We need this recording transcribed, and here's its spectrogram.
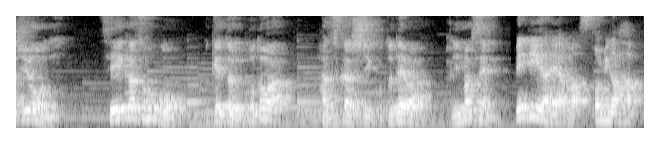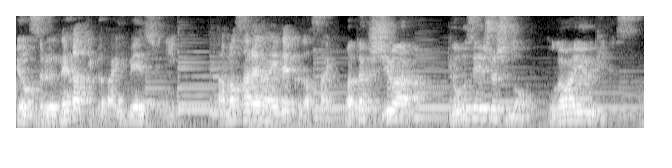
じように生活保護を受け取ることは恥ずかしいことではありません。メディアやマスコミが発表するネガティブなイメージに騙されないでください。私は行政書士の小川祐樹です。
